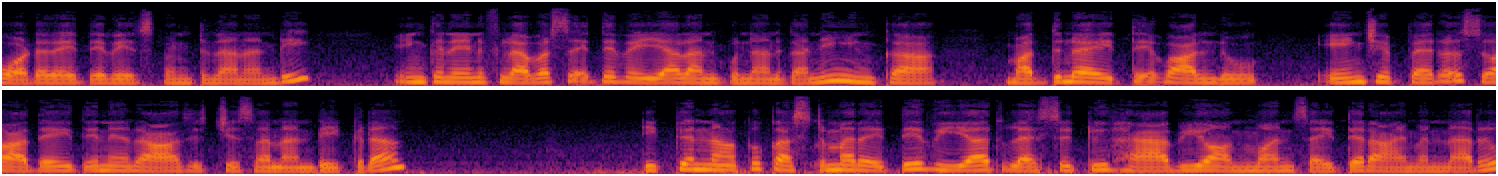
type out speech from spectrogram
బార్డర్ అయితే వేసుకుంటున్నానండి. ఇంకా నేను ఫ్లవర్స్ అయితే వేయాలనుకున్నాను కానీ ఇంకా మధ్యలో అయితే వాళ్ళు ఏం చెప్పారో సో అదే అయితే నేను రాసి ఇచ్చేసానండి ఇక్కడ. ఇక్కడ నాకు కస్టమర్ అయితే we are less to have you అన్మాన్స్ అయితే రాయమన్నారు.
